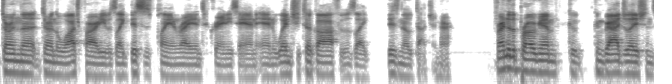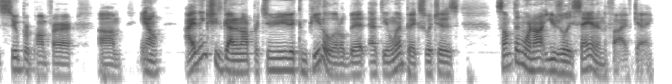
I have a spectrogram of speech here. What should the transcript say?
during the during the watch party. It was like this is playing right into Cranny's hand, and when she took off, it was like there's no touching her. Friend of the program, c- congratulations, super pumped for her. Um, you know, I think she's got an opportunity to compete a little bit at the Olympics, which is something we're not usually saying in the 5K.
